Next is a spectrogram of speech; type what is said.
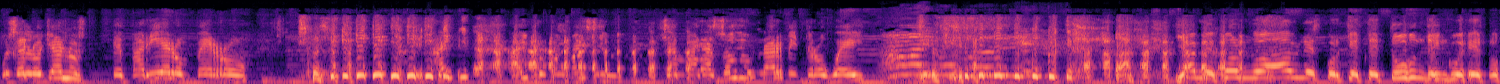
Pues en los llanos te parieron, perro. Ay, ay, tu mamá se, se embarazó de un árbitro, güey. Ya mejor no hables porque te tunden, güero.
